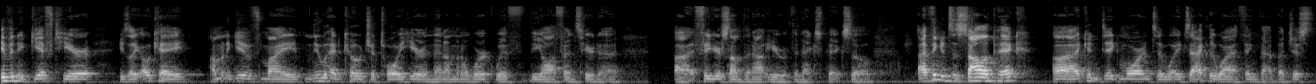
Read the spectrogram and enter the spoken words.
given a gift here. He's like, okay, I'm going to give my new head coach a toy here, and then I'm going to work with the offense here to uh, figure something out here with the next pick. So I think it's a solid pick. Uh, I can dig more into exactly why I think that, but just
